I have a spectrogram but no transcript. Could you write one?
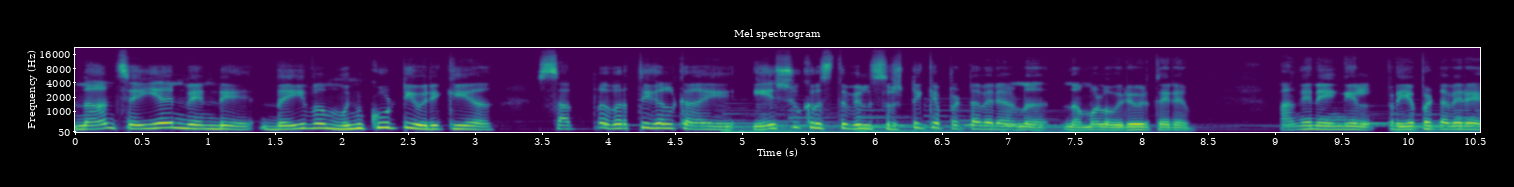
നാം ചെയ്യാൻ വേണ്ടി ദൈവം മുൻകൂട്ടി ഒരുക്കിയ സത്പ്രവൃത്തികൾക്കായി യേശുക്രിസ്തുവിൽ സൃഷ്ടിക്കപ്പെട്ടവരാണ് നമ്മൾ ഓരോരുത്തരും. അങ്ങനെയെങ്കിൽ പ്രിയപ്പെട്ടവരെ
